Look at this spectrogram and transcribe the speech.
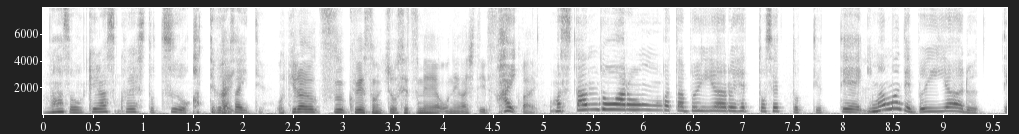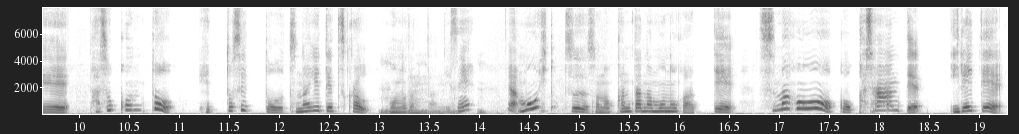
まず Oculus Quest 2を買ってくださいっていう、 Oculus Quest の一応説明お願いしていいですか？はい。はい、まあ、スタンドアロン型 VR ヘッドセットって言って、うん。今まで VR ってパソコンとヘッドセットをつなげて使うものだったんですね。もう一つその簡単なものがあってスマホをこうカシャーンって入れて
